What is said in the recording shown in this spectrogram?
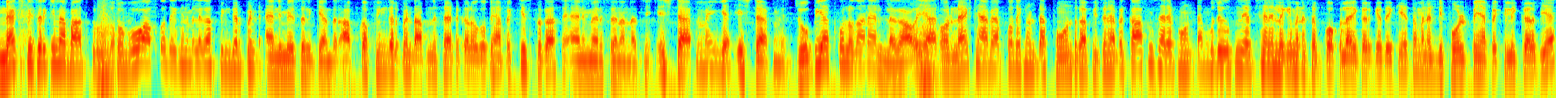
नेक्स्ट फीचर की मैं बात करूँ तो वो आपको देखने मिलेगा फिंगरप्रिंट एनिमेशन के अंदर। आपका फिंगरप्रिंट आपने सेट करोगे तो यहाँ पे किस प्रकार से एनिमेशन आना चाहिए? इस टाइप में या इस टाइप में? जो भी आपको लगाना है, लगाओ यार। और नेक्स्ट यहाँ पे आपको देखने मिलता है फ़ोन का फीचर यहाँ पे काफ़ी सारे फ़ोन है। मुझे उतने अच्छे नहीं लगे, मैंने सबको अप्लाई करके देखे तो मैंने डिफ़ॉल्ट पे यहाँ पे क्लिक कर दिया।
